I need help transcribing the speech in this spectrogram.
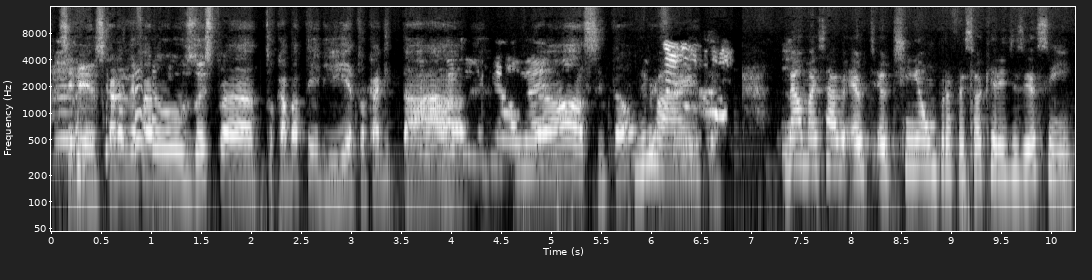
Você vê, os caras levaram os dois pra tocar bateria, tocar guitarra. É muito legal, né? Nossa, então. Demais. Perfeito. Não, mas sabe, eu, eu tinha um professor que ele dizia assim:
